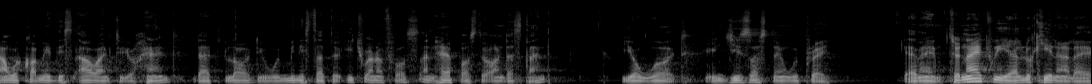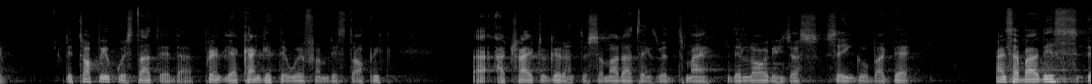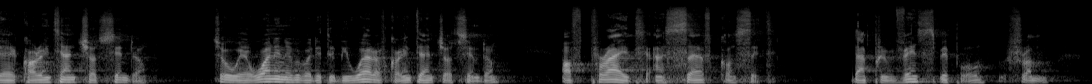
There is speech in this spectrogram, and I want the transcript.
And we commit this hour into your hand that, Lord, you will minister to each one of us and help us to understand your word. In Jesus' name we pray. Amen. Tonight we are looking at uh, the topic we started. Apparently, I can't get away from this topic. I, I tried to get onto some other things, but my, the Lord is just saying, go back there. And it's about this uh, Corinthian church syndrome. So we're warning everybody to beware of Corinthian church syndrome, of pride and self conceit that prevents people from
